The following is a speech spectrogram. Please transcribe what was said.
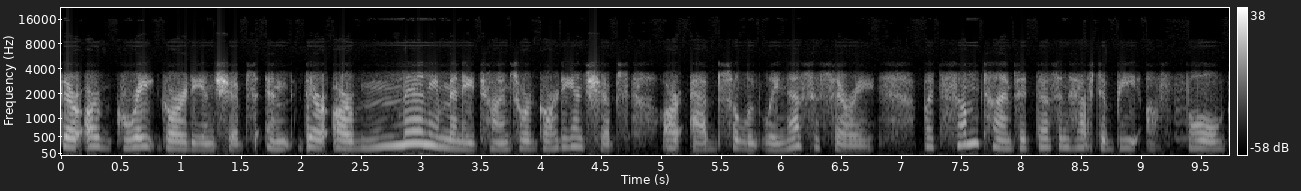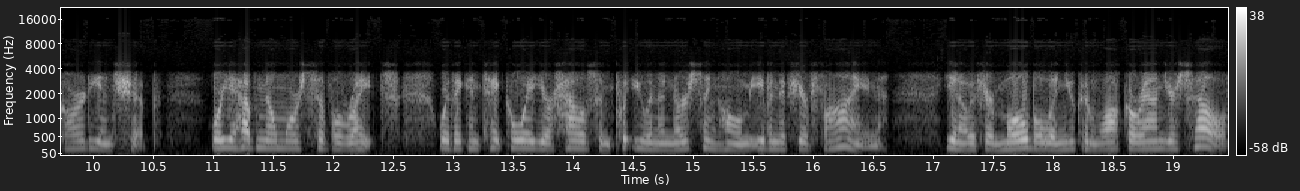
there are great guardianships, and there are many, many times where guardianships are absolutely necessary. But sometimes it doesn't have to be a full guardianship where you have no more civil rights, where they can take away your house and put you in a nursing home even if you're fine, you know, if you're mobile and you can walk around yourself.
